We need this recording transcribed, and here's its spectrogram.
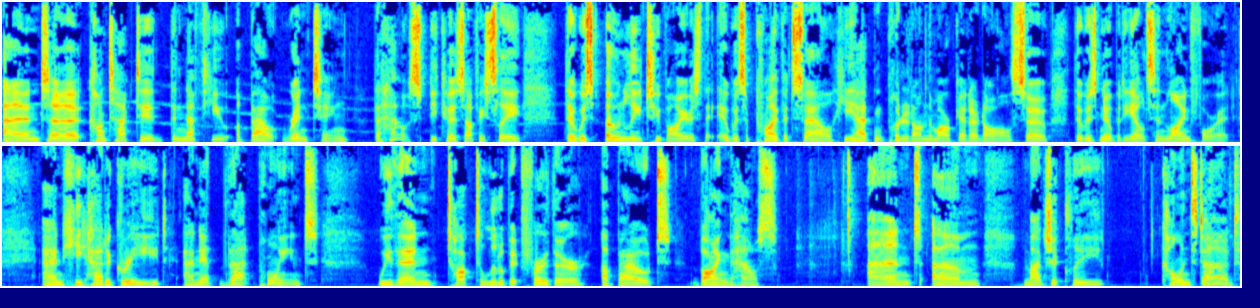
and uh, contacted the nephew about renting the house because obviously there was only two buyers. It was a private sale. He hadn't put it on the market at all, so there was nobody else in line for it. And he had agreed, and at that point, we then talked a little bit further about buying the house. And um, magically, Colin's dad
